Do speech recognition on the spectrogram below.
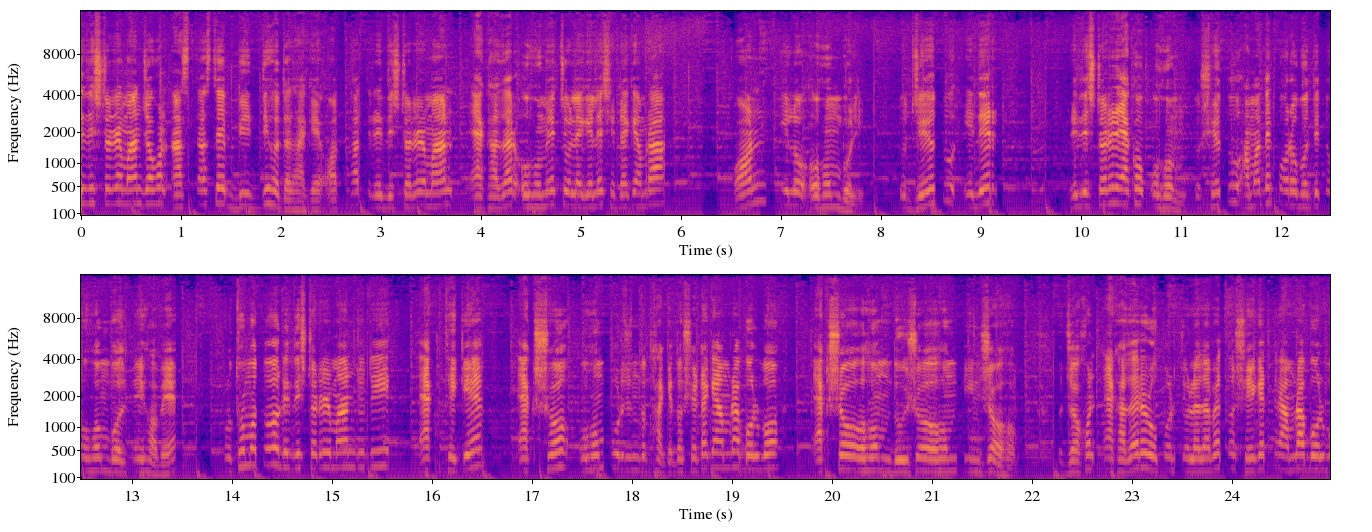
রেজিস্টারের মান যখন আস্তে আস্তে বৃদ্ধি হতে থাকে, অর্থাৎ রেজিস্টারের মান এক হাজার ওহমে চলে গেলে সেটাকে আমরা ওয়ান কিলো ওহম বলি। তো যেহেতু এদের রেজিস্টারের একক ওহম, তো সেহেতু আমাদের পরবর্তীতে ওহম বলতেই হবে। প্রথমত রেজিস্টারের মান যদি এক থেকে একশো ওহম পর্যন্ত থাকে, তো সেটাকে আমরা বলব একশো ওহম, দুইশো ওহম, তিনশো ওহম। তো যখন এক হাজারের উপর চলে যাবে, তো সেক্ষেত্রে আমরা বলব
